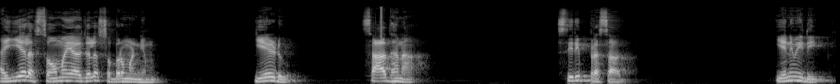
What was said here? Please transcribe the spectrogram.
అయ్యల సోమయాజుల సుబ్రహ్మణ్యం. ఏడు. సాధన. సిరిప్రసాద్. ఎనిమిది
